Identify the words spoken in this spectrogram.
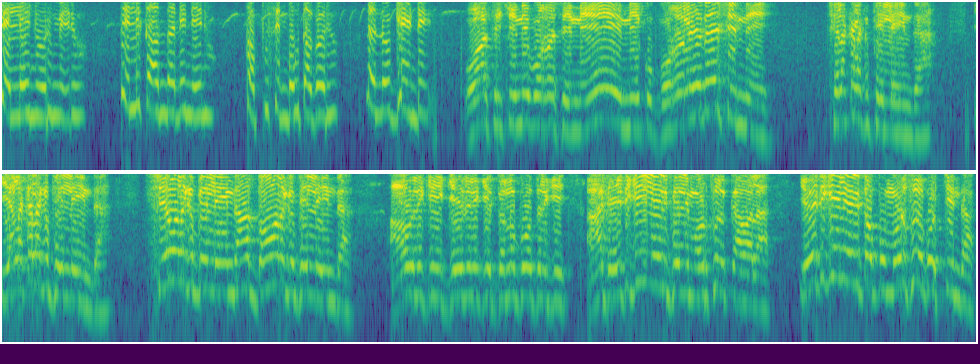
పెళ్ళైనోరు మీరు. పెళ్ళి కాందని నేను. తప్పు సింబవుతా గారు నన్ను గేండి ఓసి చిన్ని బుర్ర చిన్ని నీకు బుర్ర లేదే చిన్ని. చిలకలకు పెళ్ళయిందా? ఎలకలకు పెళ్ళయిందా? శివులకి పెళ్ళయిందా దోమలకి పెళ్ళయిందా? ఆవులకి గేదెలకి దున్నపోతులకి ఆ ఏటికి లేని పెళ్ళి మనుషులకు కావాలా? ఏటికి లేని తప్పు మనుషులకు వచ్చిందా?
